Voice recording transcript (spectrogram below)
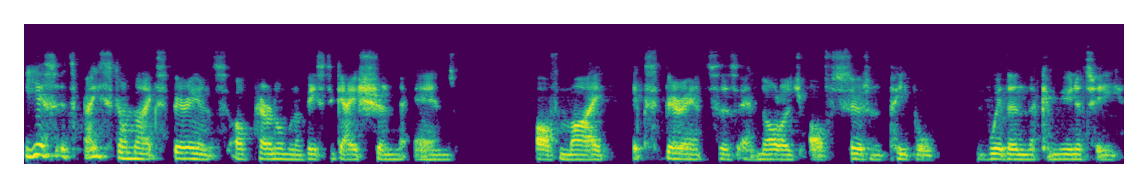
Yes, it's based on my experience of paranormal investigation and of my experiences and knowledge of certain people within the community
